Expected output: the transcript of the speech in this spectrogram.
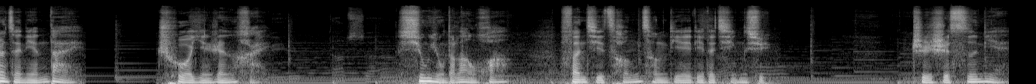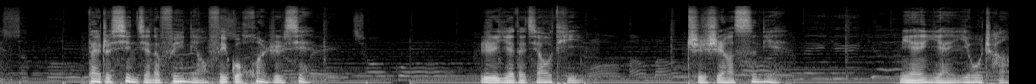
站在年代，啜饮人海，汹涌的浪花，翻起层层叠叠的情绪。只是思念，带着信件的飞鸟飞过换日线，日夜的交替，只是让思念绵延悠长。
